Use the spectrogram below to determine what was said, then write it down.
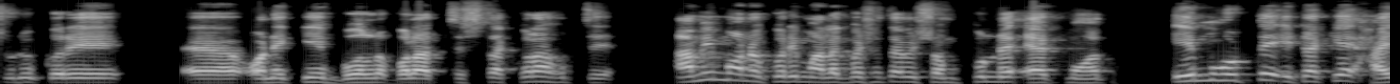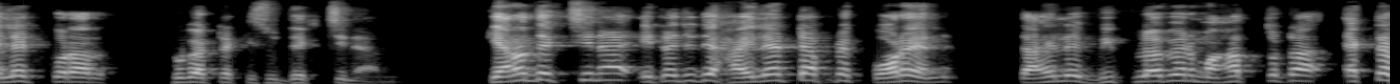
শুরু করে অনেকে বলার চেষ্টা করা হচ্ছে, আমি মনে করি মালিক ভাইয়ের সাথে আমি সম্পূর্ণ একমত, এই মুহূর্তে এটাকে হাইলাইট করার খুব একটা কিছু দেখছি না আমি। কেন দেখছি না? এটা যদি হাইলাইটটা আপনি করেন, তাহলে বিপ্লবের মাহাত্মটা, একটা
